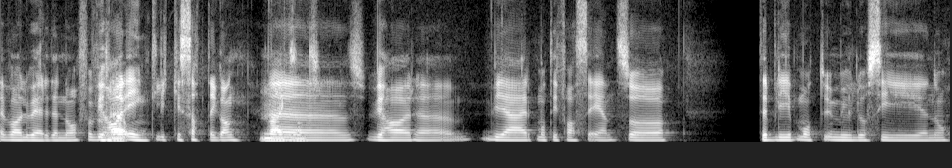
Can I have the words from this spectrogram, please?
evaluere det nå, for vi har Ja. egentlig ikke satt i gang. Nei, ikke sant. Eh, vi, har, eh, vi er på en måte i fase én, så det blir på en måte umulig å si noe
